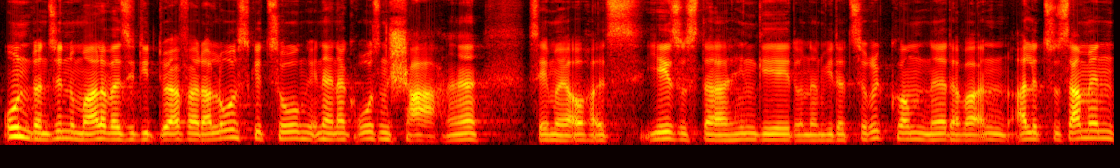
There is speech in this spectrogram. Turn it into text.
und dann sind normalerweise die Dörfer da losgezogen in einer großen Schar. Ne? Sehen wir ja auch, als Jesus da hingeht und dann wieder zurückkommt. Ne? Da waren alle zusammen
